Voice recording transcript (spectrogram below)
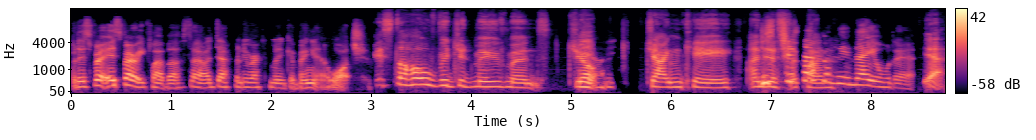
but it's very it's very clever, so I definitely recommend giving it a watch. It's the whole rigid movements, jo- janky, and just she's the kind of, definitely nailed it. yeah,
